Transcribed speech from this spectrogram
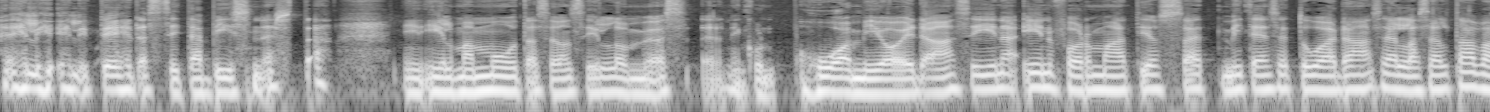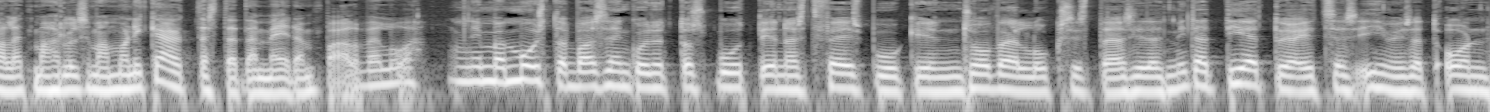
eli, eli tehdä sitä bisnestä. Niin ilman muuta se on silloin myös äh, niin kuin huomioidaan siinä informaatiossa, että miten se tuodaan sellaisella tavalla, että mahdollisimman moni käyttäisi tätä meidän palvelua. Niin mä muistan vaan sen, kun nyt tuossa puhuttiin näistä Facebookin sovelluksista ja siitä, että mitä tietoja itse asiassa ihmiset on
